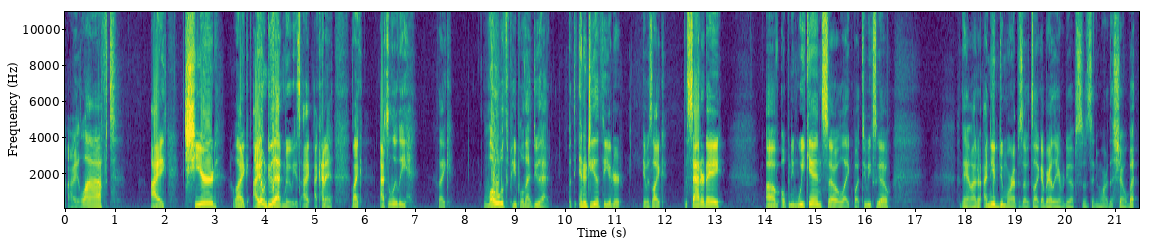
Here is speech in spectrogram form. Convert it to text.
I laughed. I cheered. Like I don't do that in movies. I, I kind of like absolutely like loathe people that do that. But the energy of the theater, it was like the Saturday of opening weekend. So like what two weeks ago. Damn, I, I need to do more episodes. Like I barely ever do episodes anymore of the show, but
